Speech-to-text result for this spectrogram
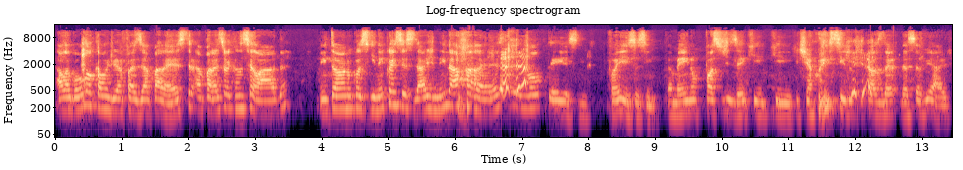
alagou o local onde ia fazer a palestra, a palestra foi cancelada, então eu não consegui nem conhecer a cidade, nem dar a palestra e voltei, assim. Foi isso, assim. Também não posso dizer que, que, que tinha conhecido por causa de, dessa viagem.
